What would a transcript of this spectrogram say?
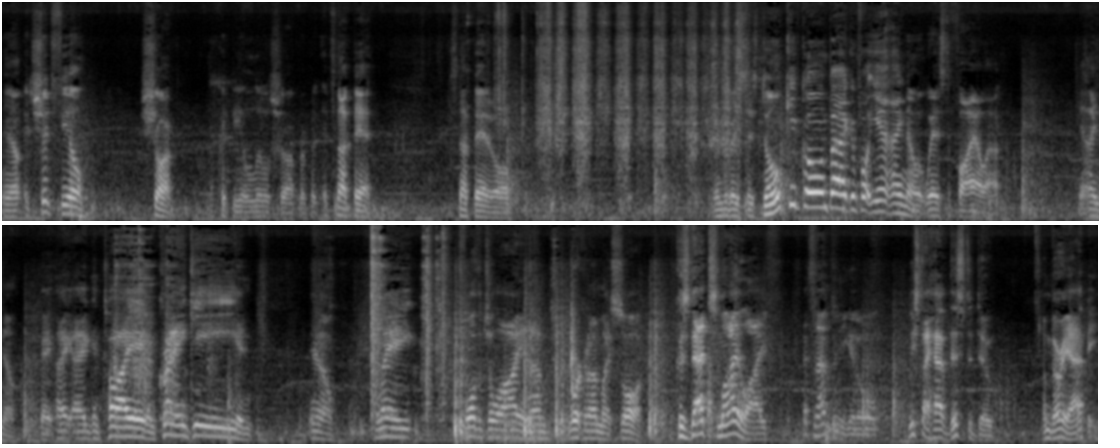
You know, it should feel sharp. It could be a little sharper, but it's not bad. It's not bad at all. Everybody says, don't keep going back and forth. Yeah, I know. It wears the file out. Yeah, I know. Okay, I, I get tired, I'm cranky, and, you know, late, 4th of July, and I'm working on my saw. Because that's my life. That's not when you get old. At least I have this to do. I'm very happy.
